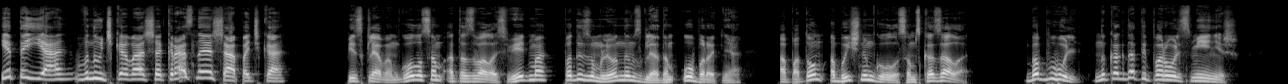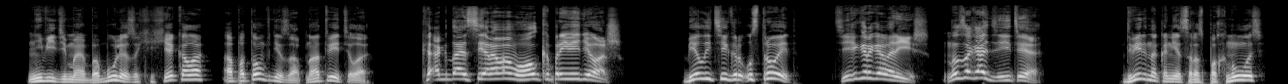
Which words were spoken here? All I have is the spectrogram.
«Это я, внучка ваша, красная шапочка!» Писклявым голосом отозвалась ведьма под изумленным взглядом оборотня, а потом обычным голосом сказала. «Бабуль, ну когда ты пароль сменишь?» Невидимая бабуля захихекала, а потом внезапно ответила. «Когда серого волка приведешь?» «Белый тигр устроит?» «Тигр, говоришь? Ну, заходите!» Дверь наконец распахнулась,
